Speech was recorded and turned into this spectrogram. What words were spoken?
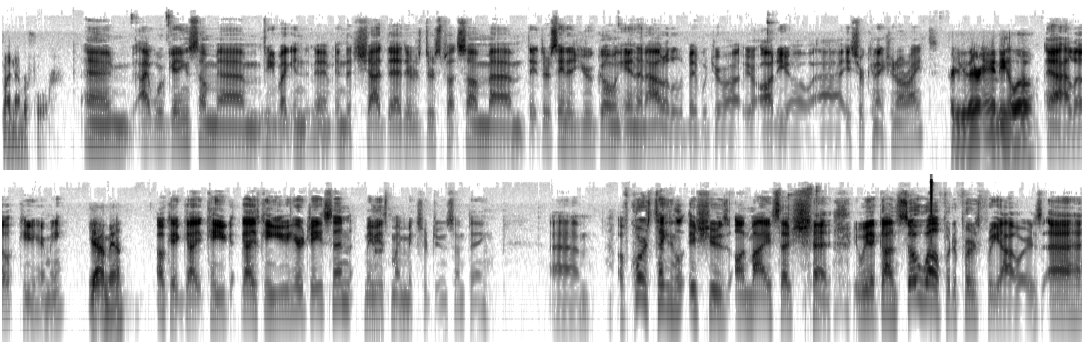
My number four. And I, we're getting some um, feedback in in the chat that there's there's some um, they're saying that you're going in and out a little bit with your uh, your audio. Uh, is your connection all right? Are you there, Andy? Hello. Yeah, hello. Can you hear me? Yeah, man. Okay, guys, can you guys can you hear Jason? Maybe it's my mixer doing something. Um, of course, technical issues on my session. We had gone so well for the first three hours. Uh,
